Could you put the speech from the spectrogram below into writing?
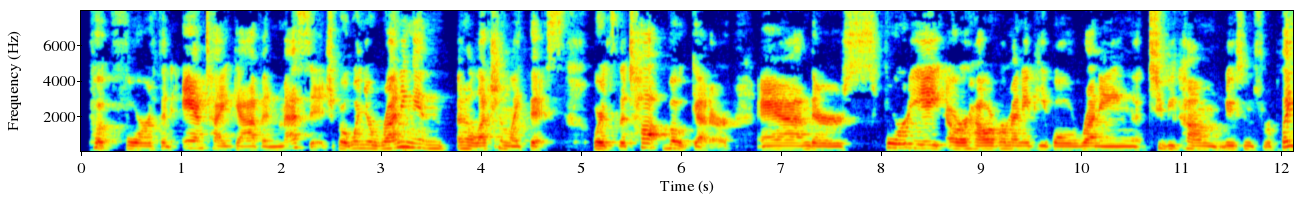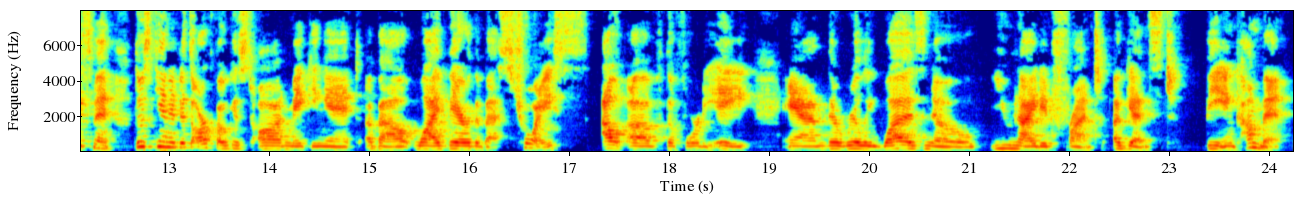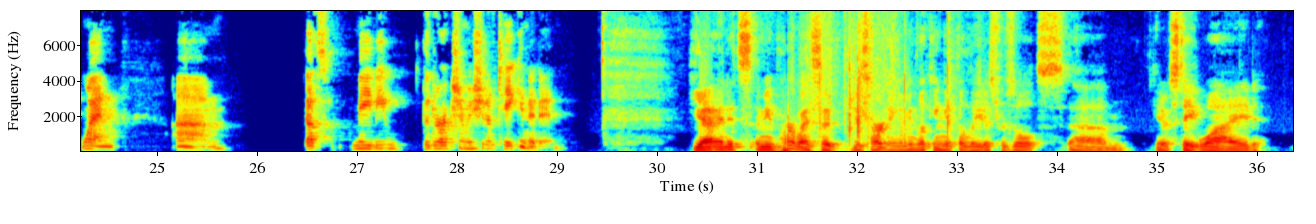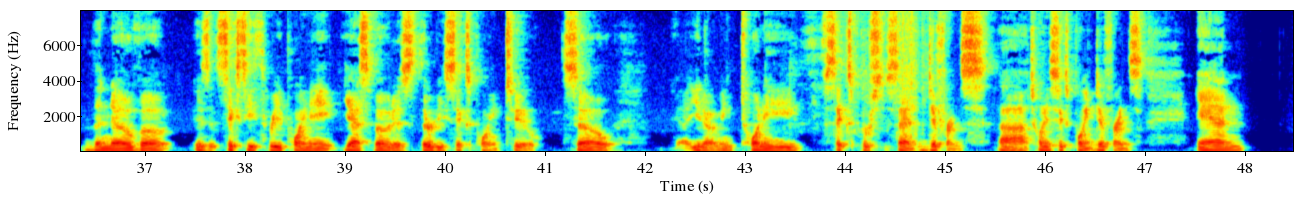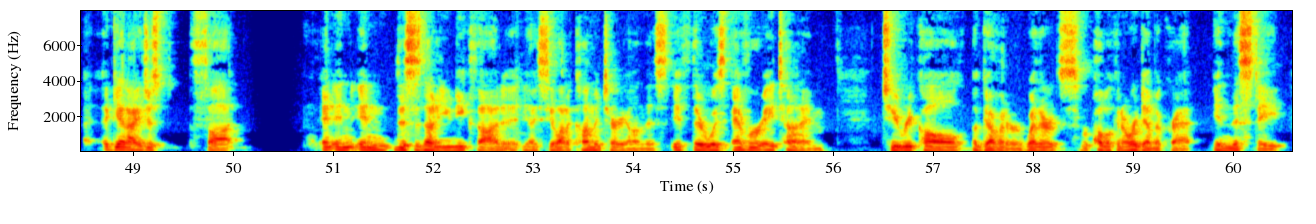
put forth an anti Gavin message. But when you're running in an election like this, where it's the top vote getter and there's 48 or however many people running to become Newsom's replacement, those candidates are focused on making it about why they're the best choice out of the 48 and there really was no united front against the incumbent when um, that's maybe the direction we should have taken it in yeah and it's i mean part of why it's so disheartening i mean looking at the latest results um, you know statewide the no vote is at 63.8 yes vote is 36.2 so you know i mean 26% difference uh, 26 point difference and again, I just thought, and, and, and this is not a unique thought. I see a lot of commentary on this. If there was ever a time to recall a governor, whether it's Republican or Democrat in this state,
